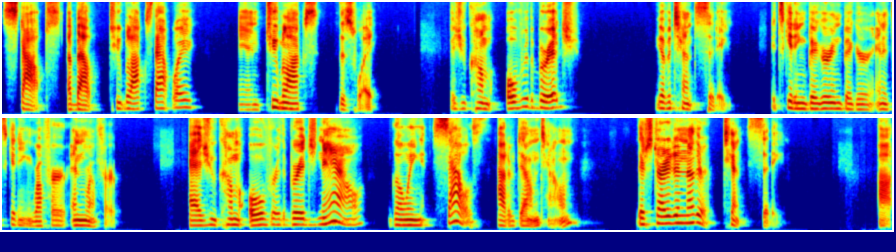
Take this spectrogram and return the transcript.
stops about two blocks that way and two blocks this way. As you come over the bridge, you have a tent city. It's getting bigger and bigger and it's getting rougher and rougher. As you come over the bridge now, going south out of downtown, there started another tent city. Uh,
